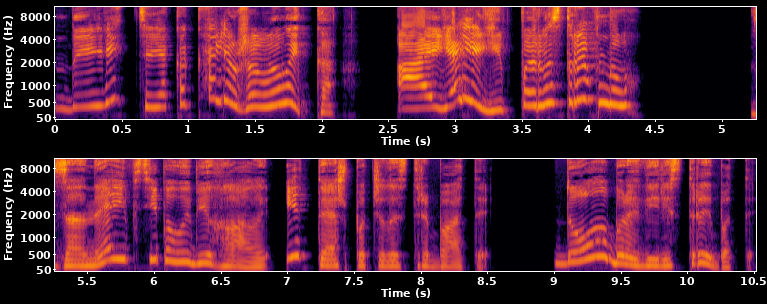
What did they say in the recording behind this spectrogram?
Дивіться, яка калюжа велика, а я її перестрибну. За нею всі повибігали і теж почали стрибати. Добре вірі стрибати,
